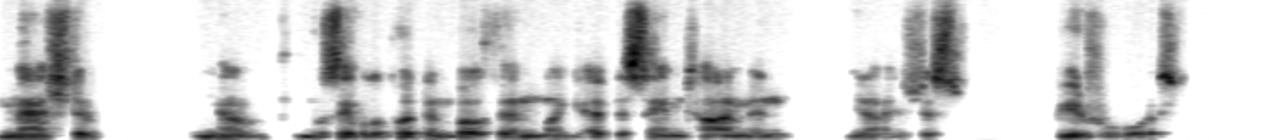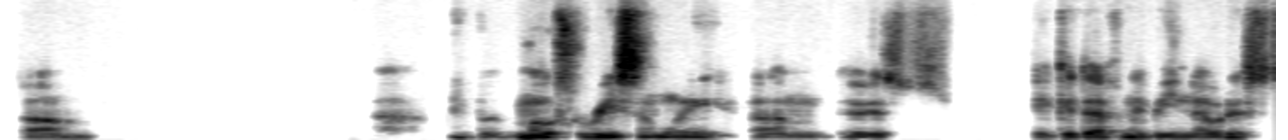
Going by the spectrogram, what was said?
matched it you know was able to put them both in like at the same time. And you know it's just beautiful voice. Um but most recently um it's it could definitely be noticed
